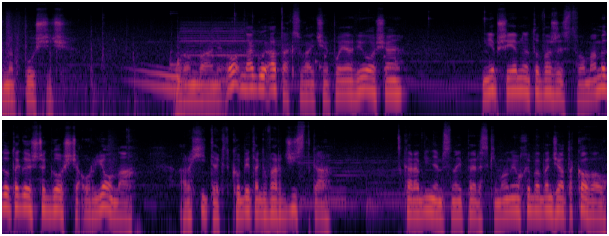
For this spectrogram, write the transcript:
im odpuścić. Rąbanie. O, nagły atak, słuchajcie. Pojawiło się nieprzyjemne towarzystwo. Mamy do tego jeszcze gościa, Oriona. Architekt, kobieta gwardzistka z karabinem snajperskim. On ją chyba będzie atakował.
